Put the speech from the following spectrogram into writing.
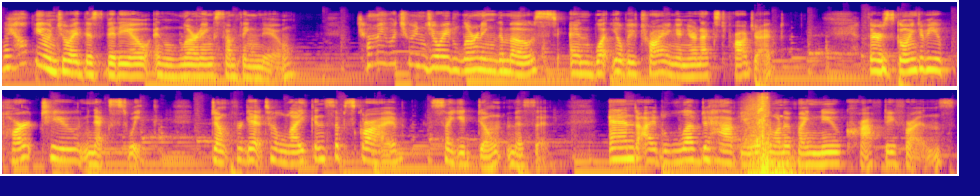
I hope you enjoyed this video and learning something new. Tell me what you enjoyed learning the most and what you'll be trying in your next project. There's going to be a part two next week. Don't forget to like and subscribe so you don't miss it. And I'd love to have you as one of my new crafty friends.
